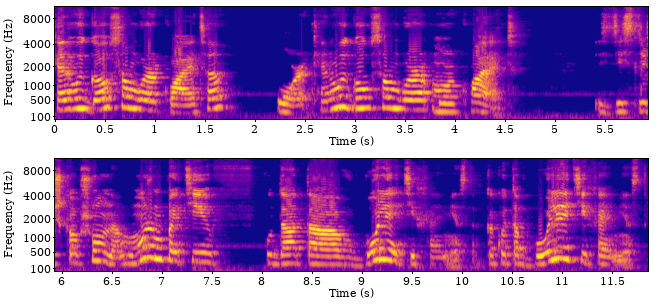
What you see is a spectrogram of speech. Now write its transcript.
Can we go somewhere quieter? Or can we go somewhere more quiet? Здесь слишком шумно, мы можем пойти куда-то в более тихое место, в какое-то более тихое место.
